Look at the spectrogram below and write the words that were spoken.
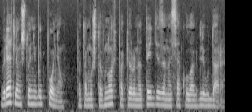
Вряд ли он что-нибудь понял, потому что вновь попер на Тедди, занося кулак для удара.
